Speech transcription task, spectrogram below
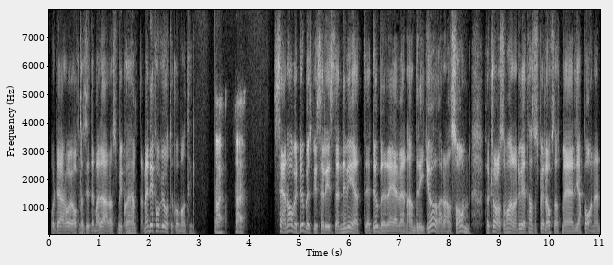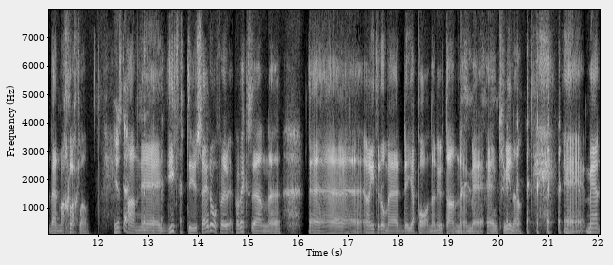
Och där har ju oftast inte Madara så mycket att hämta. Men det får vi återkomma till. Ja, ja, ja. Sen har vi dubbelspecialisten, ni vet dubbelräven André Göransson. Hört talas om honom, du vet han som spelar oftast med japanen Ben McLachlan. Just det. Han eh, gifte ju sig då för ett par veckor sedan. Eh, inte då med japanen utan med en kvinna. Eh, men,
